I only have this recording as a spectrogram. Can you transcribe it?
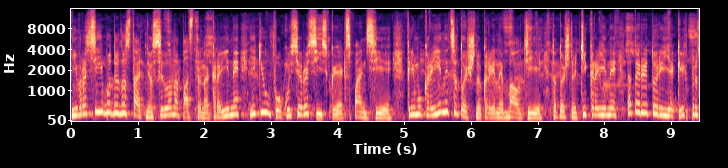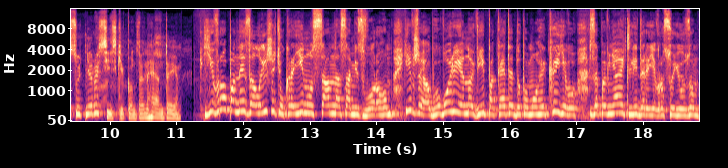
і в Росії буде достатньо сили напасти на країни, які у фокусі російської експансії. Крім України, це точно країни Балтії та точно ті країни, на території яких присутні російські контингенти. Європа не залишить Україну сам на самі з ворогом і вже обговорює нові пакети допомоги Києву, запевняють лідери Євросоюзу.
